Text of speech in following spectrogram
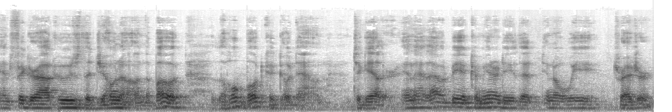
and figure out who's the Jonah on the boat, the whole boat could go down together. And that, that would be a community that, you know, we treasure.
